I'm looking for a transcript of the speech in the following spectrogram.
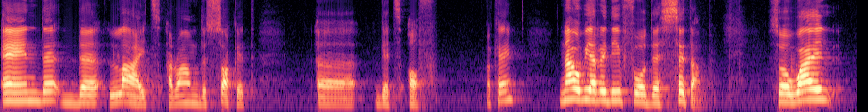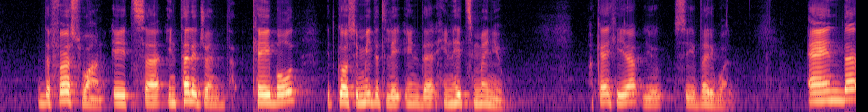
and the lights around the socket uh, gets off. Okay? Now we are ready for the setup. So while the first one, it's uh, intelligent cable, it goes immediately in, the, in its menu. Okay, here you see very well. And uh,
